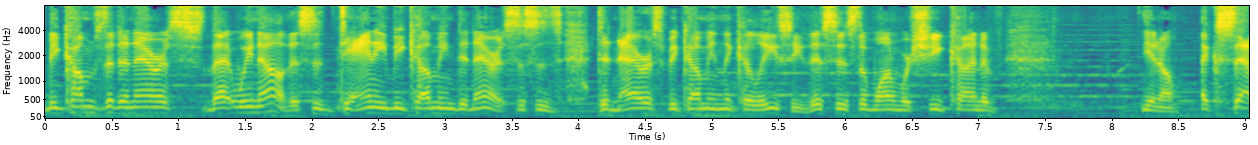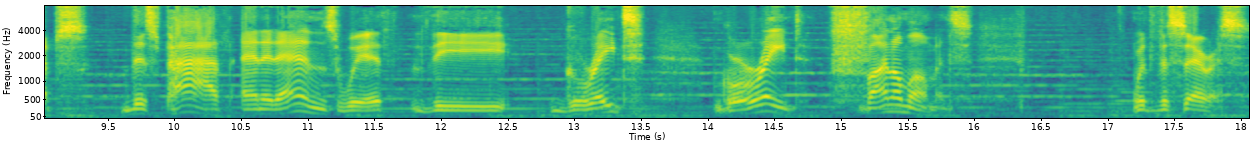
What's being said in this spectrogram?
becomes the Daenerys that we know. This is Danny becoming Daenerys. This is Daenerys becoming the Khaleesi. This is the one where she kind of, you know, accepts this path, and it ends with the great, great final moments with Viserys,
